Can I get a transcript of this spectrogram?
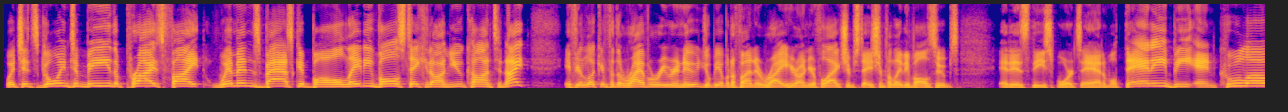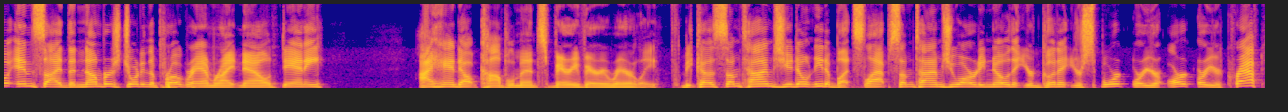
which it's going to be the prize fight, women's basketball. Lady Vols taking on UConn tonight. If you're looking for the rivalry renewed, you'll be able to find it right here on your flagship station for Lady Vols Hoops. It is the sports animal. Danny B. and Kulo inside the numbers, joining the program right now. Danny, I hand out compliments very, very rarely because sometimes you don't need a butt slap. Sometimes you already know that you're good at your sport or your art or your craft,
